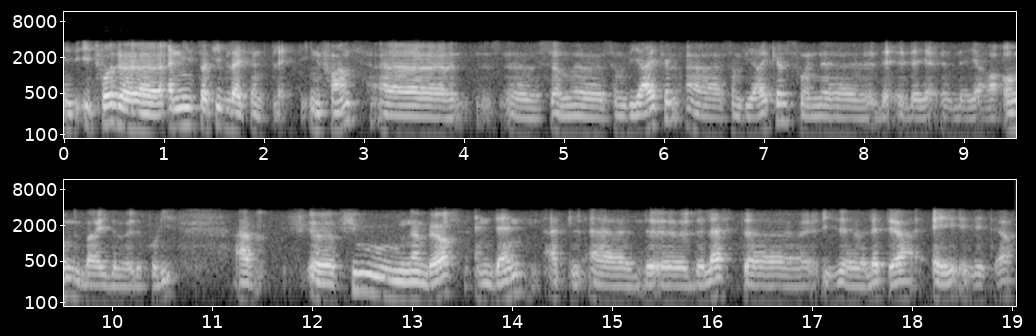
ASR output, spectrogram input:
It, it was an administrative license plate. In France, uh, uh, some uh, some vehicle some vehicles when they, they, they are owned by the, the police have a few numbers and then at uh, the the last uh, is a letter A letter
